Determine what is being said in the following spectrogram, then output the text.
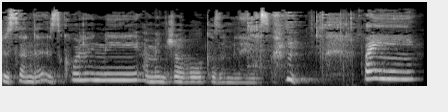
Lucinda is calling me. I'm in trouble because I'm late. Bye.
